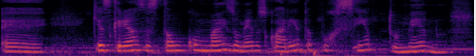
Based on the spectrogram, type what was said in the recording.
É, que as crianças estão com mais ou menos 40% menos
